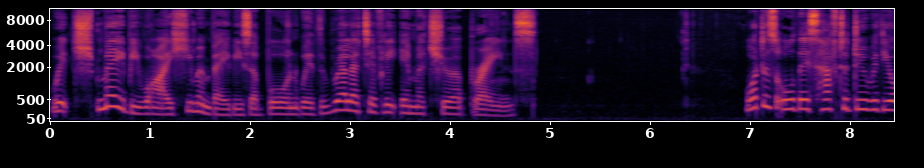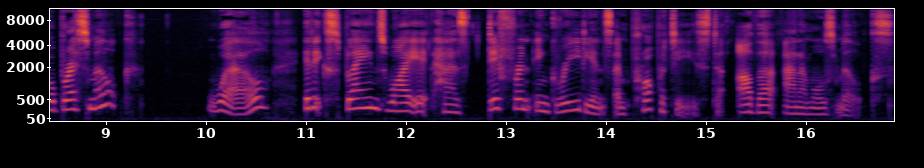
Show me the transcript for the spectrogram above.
which may be why human babies are born with relatively immature brains. What does all this have to do with your breast milk? Well, it explains why it has different ingredients and properties to other animals' milks.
